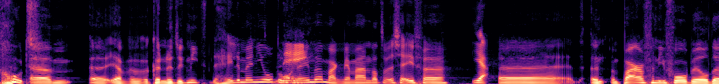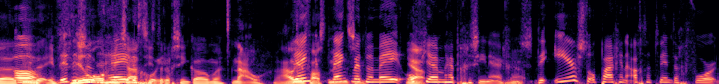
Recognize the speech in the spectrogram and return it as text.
Goed. Ehm, eh, ja, we, we kunnen natuurlijk niet de hele manual Nee. doornemen, maar ik neem aan dat we eens even Ja. eh, een, een paar van die voorbeelden Oh, die we in veel organisaties terug zien komen. Nou, hou je denk, vast denk mensen. met me mee of Ja. je hem hebt gezien ergens. De eerste op pagina 28 voor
